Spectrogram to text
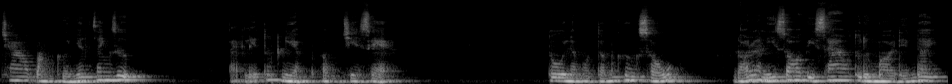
trao bằng cử nhân danh dự. Tại lễ tốt nghiệp, ông chia sẻ Tôi là một tấm gương xấu, đó là lý do vì sao tôi được mời đến đây.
